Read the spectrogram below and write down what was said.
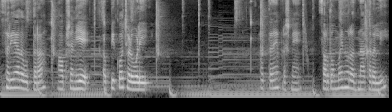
ಸರಿಯಾದ ಉತ್ತರ, ಆಪ್ಷನ್ ಎ ಅಪ್ಪಿಕೋ ಚಳುವಳಿ. ಹತ್ತನೇ ಪ್ರಶ್ನೆ, ಸಾವಿರದ ಒಂಬೈನೂರ ಹದಿನಾಲ್ಕರಲ್ಲಿ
